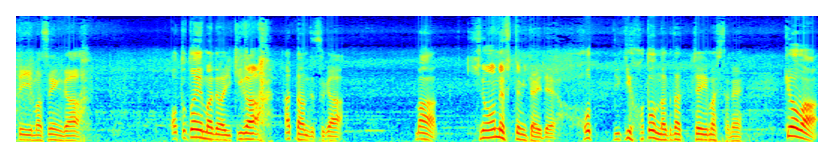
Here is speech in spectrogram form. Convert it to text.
ていませんが一昨日までは雪があったんですがまあ昨日雨降ったみたいでほ雪ほとんどなくなっちゃいましたね今日は、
